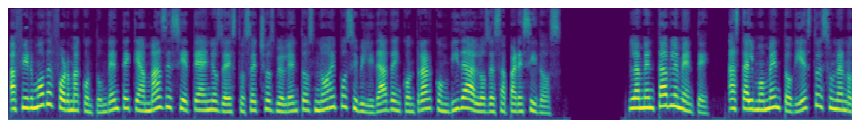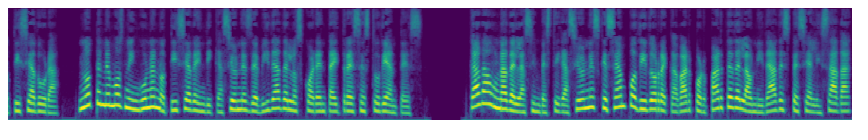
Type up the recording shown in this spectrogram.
afirmó de forma contundente que a más de siete años de estos hechos violentos no hay posibilidad de encontrar con vida a los desaparecidos. Lamentablemente, hasta el momento, y esto es una noticia dura, no tenemos ninguna noticia de indicaciones de vida de los 43 estudiantes. Cada una de las investigaciones que se han podido recabar por parte de la unidad especializada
